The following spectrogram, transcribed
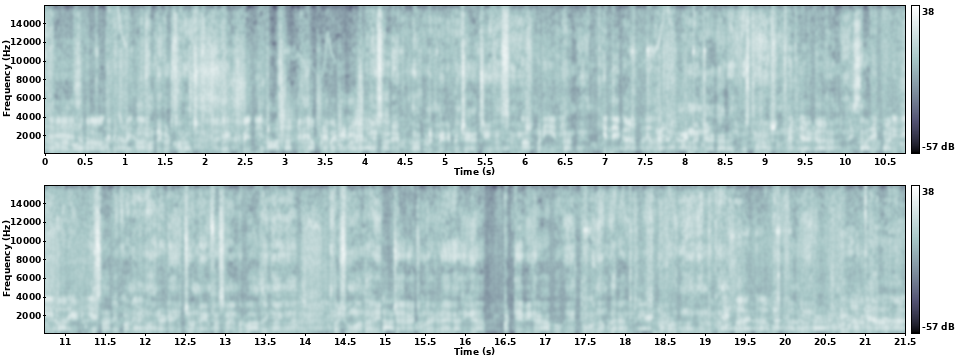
ਇਹ ਸਬਰਾਂ ਦੇ ਵਿੱਚ ਪੈਂਦੀ ਹੈ? ਫਤਿਹਗੜ੍ਹ ਸੁਰਾਜ ਇੱਕ ਚ ਪੈਂਦੀ ਆ ਘਰ ਜਿਹੜੇ ਆਪਣੇ ਬੈਠੇ ਨੇ? ਇਹ ਸਾਰੇ ਆਪਣੀ ਮੇਰੀ ਪੰਚਾਇਤ ਚ ਹੀ ਹੈ ਵਸਤੀ ਗਰੀਬ ਸਿੰਘ। ਆਪਣੀ ਨੇ। ਹਾਂਜੀ ਕਿੰਨੇ ਘਰ ਆਪਣੇ ਅੰਦਰ ਨੇ? ਨੰਜਾ ਘਰ ਹੈ ਜੀ ਵਸਤੀ ਗਰੀਬ ਸਿੰਘ। ਨੰਜਾ ਘਰ। ਹਾਂਜੀ। ਸਾਰੇ ਪਾਣੀ ਦੀ ਮਾਰ ਹੇਠ ਹੀ ਹੈ? ਸਾਰੇ ਪਾਣੀ ਦੀ ਮਾਰ ਹੇਠ ਹੈ ਜੀ। ਝੋਨੇ ਫਸਲਾਂ ਵੀ ਬਰਬਾਦ ਹੋਈਆਂ ਹੋਈਆਂ। ਪਸ਼ੂਆਂ ਦਾ ਵੀ ਚਾਰਾ ਚੂਰਾ ਜਿਹੜਾ ਹੈਗਾ ਸੀਗਾ ਪੱਠੇ ਵੀ ਖਰਾਬ ਹੋ ਗਏ ਤੂੜੀਆਂ ਵਗੈਰਾ ਵੀ ਰੁੜ ਗਈਆਂ ਹੋਈਆਂ ਲੋਕਾਂ ਸਾਰਾ ਖਰਾਬ ਹੋ ਹਾਂਜੀ। ਤੇ ਹੁਣ ਜਿਹੜਾ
